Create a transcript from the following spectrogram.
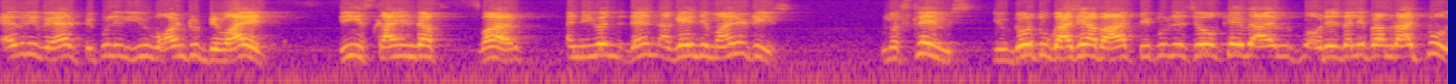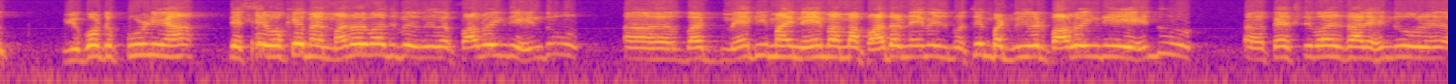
everywhere people you want to divide these kind of work, and even then again the minorities. Muslims, you go to Ghaziabad, people will say, okay, I'm originally from Rajput. You go to Purnia, they say, okay, my mother was following the Hindu, uh, but maybe my name or my father name is Muslim, but we were following the Hindu uh, festivals or Hindu uh,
